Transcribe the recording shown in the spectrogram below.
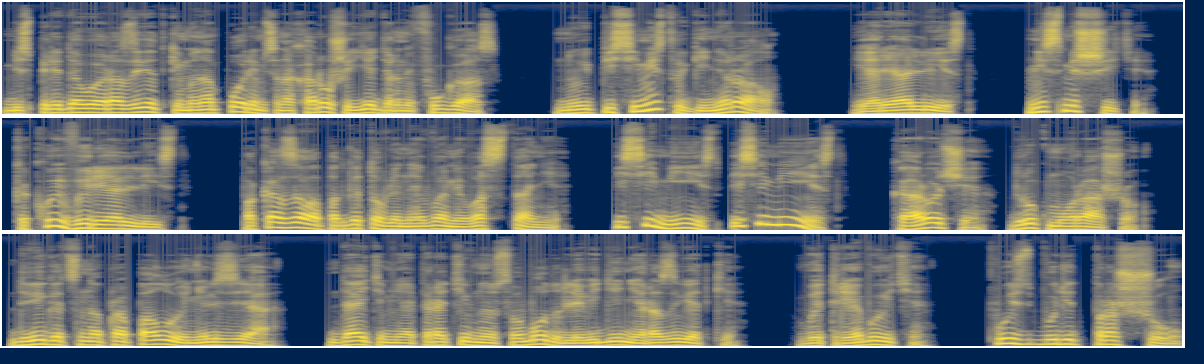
без передовой разведки, мы напоримся на хороший ядерный фугас. Ну и пессимист вы, генерал. Я реалист. Не смешите. Какой вы реалист? Показало подготовленное вами восстание. Пессимист, пессимист. Короче, друг Мурашу, двигаться на прополую нельзя. Дайте мне оперативную свободу для ведения разведки. Вы требуете? Пусть будет прошу.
